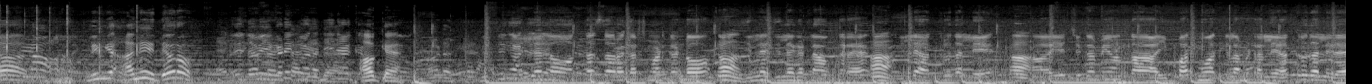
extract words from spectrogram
ಆ, ನಿಂಗೆ ಅನಿ ದೇವರು. ಓಕೆ ಇಲ್ಲೆಲ್ಲೋ ಹತ್ತತ್ತು ಸಾವಿರ ಖರ್ಚು ಮಾಡ್ಕೊಂಡು. ಇಲ್ಲೇ ಜಿಲ್ಲೆಗಟ್ಟಲೆ ಹೋಗ್ತಾರೆ. ಇಲ್ಲೇ ಹತ್ರದಲ್ಲಿ. ಹೆಚ್ಚು ಕಮ್ಮಿ ಒಂದ ಇಪ್ಪತ್ ಮೂವತ್ ಕಿಲೋಮೀಟರ್ ಅಲ್ಲಿ ಹತ್ರದಲ್ಲಿದೆ.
